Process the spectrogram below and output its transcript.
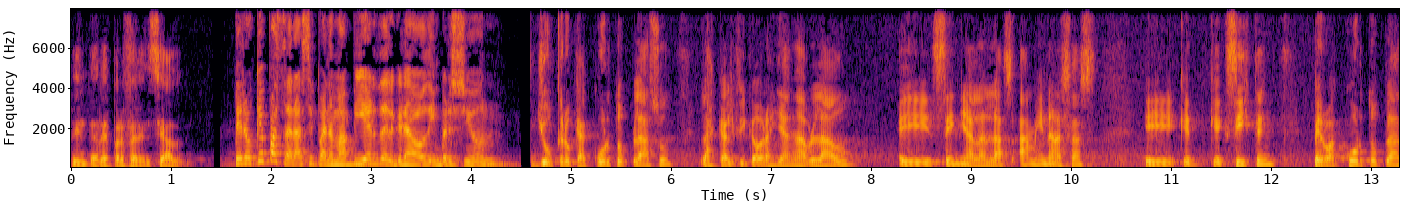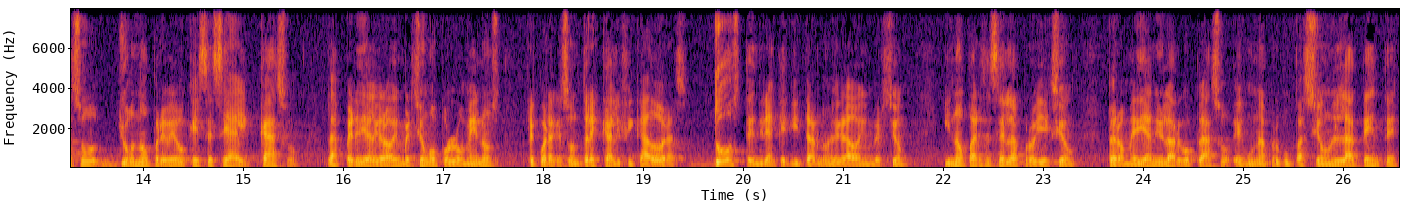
de interés preferencial. Pero ¿qué pasará si Panamá pierde el grado de inversión? Yo creo que a corto plazo las calificadoras ya han hablado, eh, señalan las amenazas eh, que, que existen, pero a corto plazo yo no preveo que ese sea el caso, la pérdida del grado de inversión o por lo menos, recuerda que son tres calificadoras, dos tendrían que quitarnos el grado de inversión y no parece ser la proyección pero a mediano y largo plazo es una preocupación latente.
